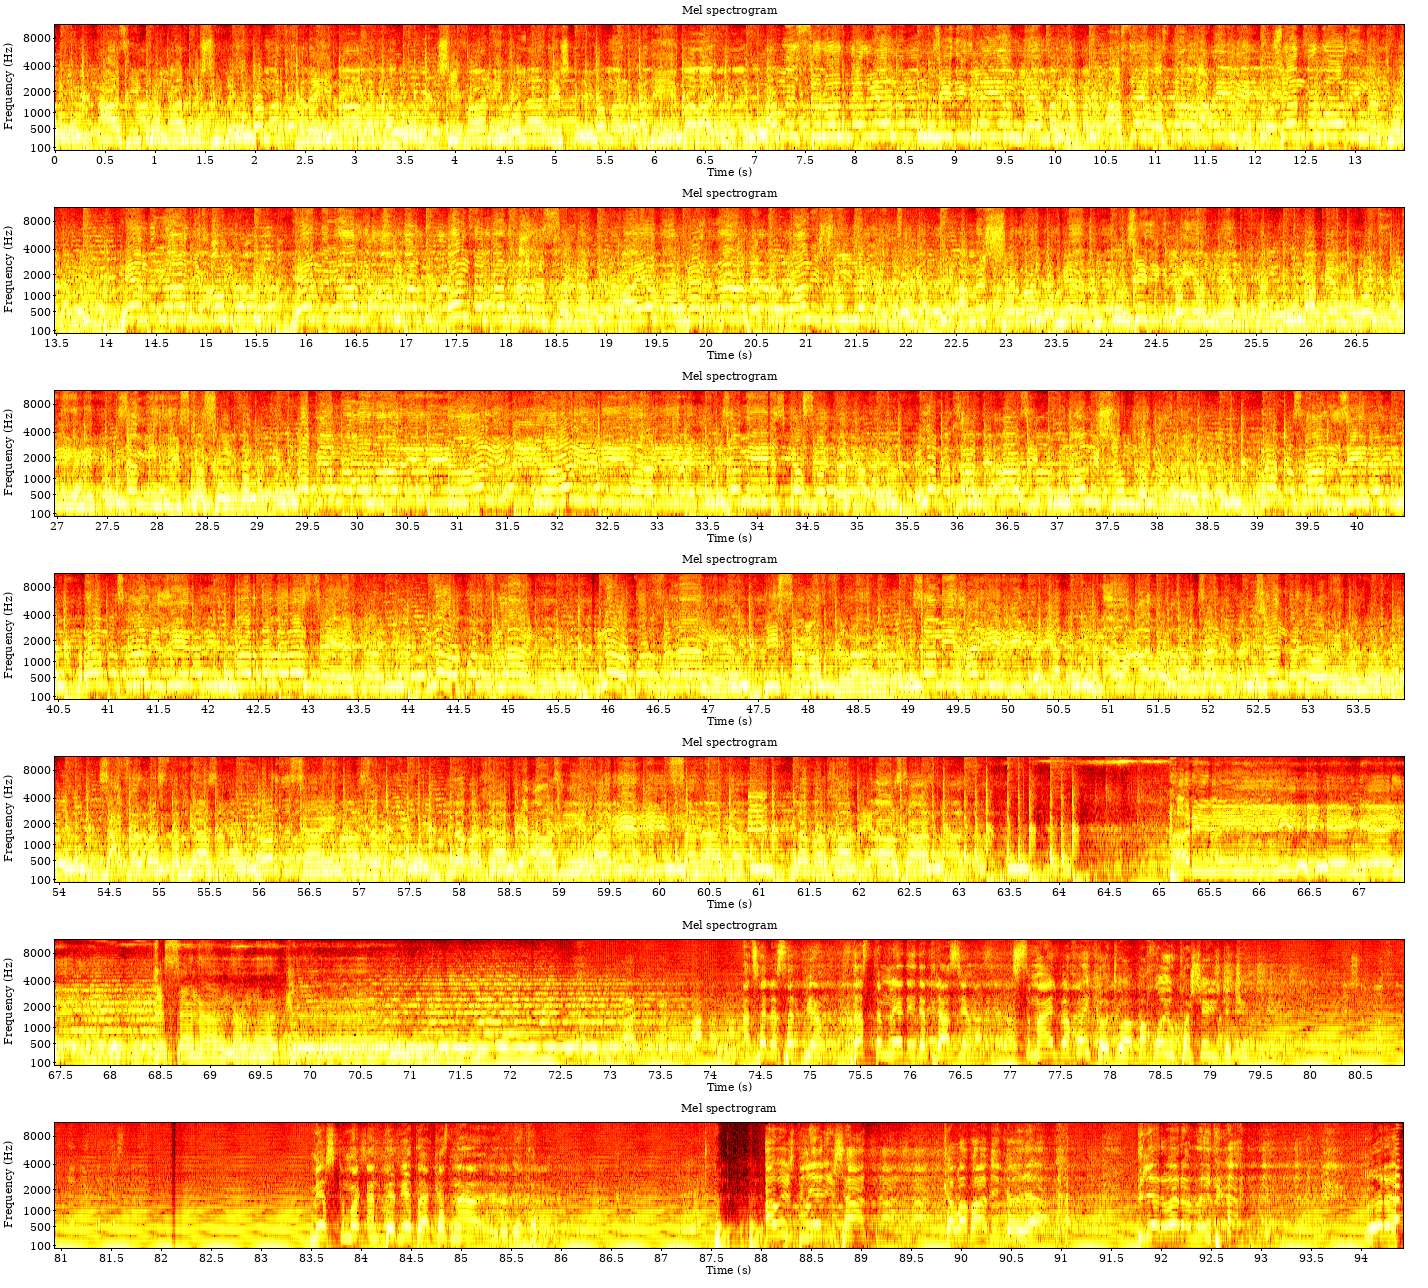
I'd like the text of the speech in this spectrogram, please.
عازی کەمال بشی بە مەرخەدەی باڵەکە شیفانی دۆلارش بە مەرخەدی باڵەکە ئەمە سرود دەبێنم سیدێک لەیم لێمەکە ئاسەی وەستا وعیری شێن بە گۆڕی مردوەکە هێم نادی حمر هێم نادی حمر بەندە بەند حرسەکە پایە داربێن ناڵێ دانیشتم لەگە حەدەکە ئەمە شەروان دەبێنم سیدێک لەیم لێمەکە با پێم نەوێن هەریری زەمی هیچ کە سێر دەکە با زیرە ڕێمەز خالی زیرە مردە بەرەسەیەکە نەوە گوڵ فلانی نەوە گوڵ فلانی دیسان وەک فلانی زەمی هەریری بکە من عادەتەم زەنیە چەند بە گۆڕی مروەکە زەحفەر بەستە پیازە هۆرد ساوی مازە لە بەرخاتی عازی هەریری سەناکە لە بەرخاتی هەری قسەنانەکە ئەچە لەسەر پێم. دەستم لێ دەی دەترازیم سمایل بەخۆی کەوتووە بەخۆی و پەشەویش دەکەێت مێشکمەک ئەتەرنێتە کەس ناوێت بێتەڕێن ئەوش دلێری شاد کە لە بابی گەورە. دلێر وەرە مەدان. وەرە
